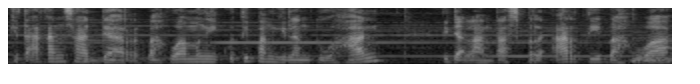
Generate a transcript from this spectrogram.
kita akan sadar bahwa mengikuti panggilan Tuhan tidak lantas berarti bahwa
